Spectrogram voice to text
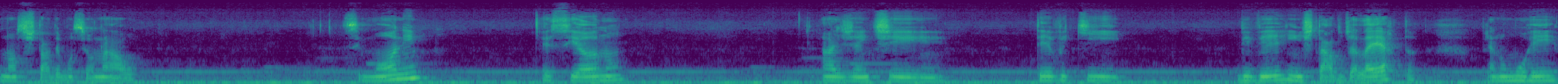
o nosso estado emocional. Simone, esse ano a gente teve que viver em estado de alerta para não morrer,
